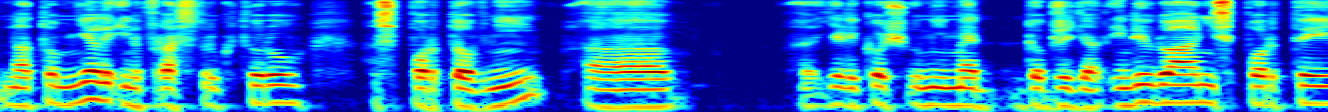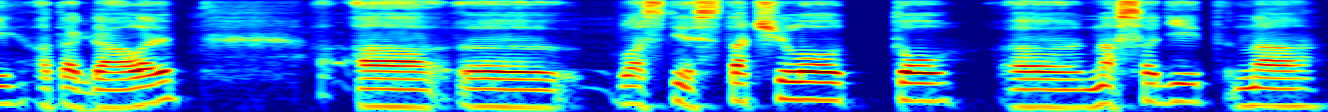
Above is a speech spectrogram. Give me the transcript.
na to měli infrastrukturu sportovní, jelikož umíme dobře dělat individuální sporty a tak dále a e, vlastně stačilo to e, nasadit na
